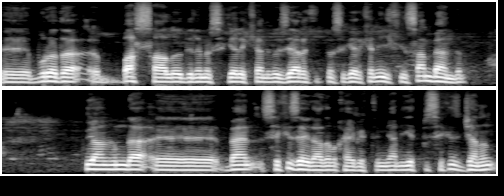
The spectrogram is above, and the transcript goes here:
e, burada e, bas sağlığı dilemesi gereken ve ziyaret etmesi gereken ilk insan bendim. Bu yangında e, ben 8 evladımı kaybettim. Yani 78 canın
